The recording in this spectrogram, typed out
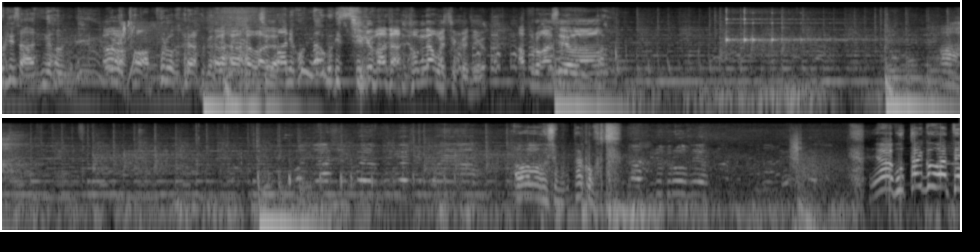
여기서 안 나오네. 원래 더 앞으로 가라고. 지금 많이 혼나고 있어. 지금 맞아. 혼나고 있을 거 지금. 앞으로 가세요. 언제 하실 거예요? 포기하실 거예요? 아, 진짜 못할 것 같아. 자, 뒤로 들어오세요. 야, 못할 것 같아.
